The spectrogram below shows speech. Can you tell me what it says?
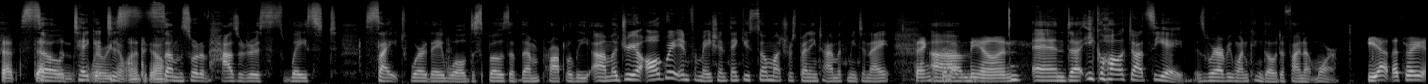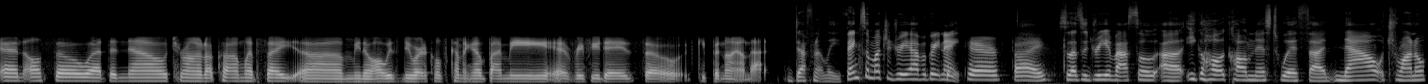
That's so take it to, to some sort of hazardous waste site where they will dispose of them properly. Um, Adria, all great information. Thank you so much for spending time with me tonight. Thanks for um, having me on. And uh, ecoholic.ca is where everyone can go to find out more. Yeah, that's right. And also at the nowtoronto.com website, um, you know, always new articles coming out by me every few days. So keep an eye on that. Definitely. Thanks so much, Adria. Have a great night. Take care. Bye. So that's Adria Vasil, uh, ecoholic columnist with uh, Now Toronto.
